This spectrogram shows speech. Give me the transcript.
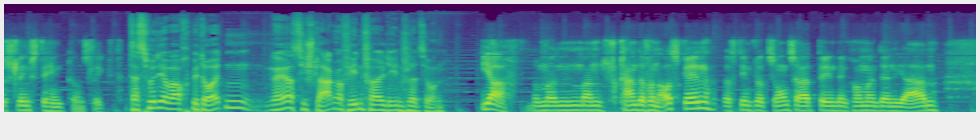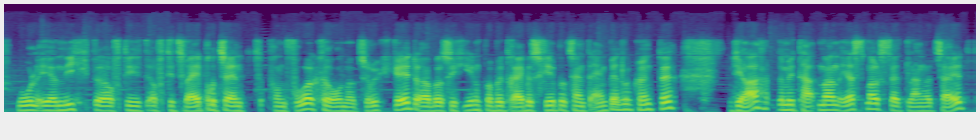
das Schlimmste hinter uns liegt. Das würde aber auch bedeuten, naja, Sie schlagen auf jeden Fall die Inflation. Ja, man, man kann davon ausgehen, dass die Inflationsrate in den kommenden Jahren wohl eher nicht auf die, auf die 2% von vor Corona zurückgeht, aber sich irgendwo bei 3 bis 4% einpendeln könnte. Ja, damit hat man erstmals seit langer Zeit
